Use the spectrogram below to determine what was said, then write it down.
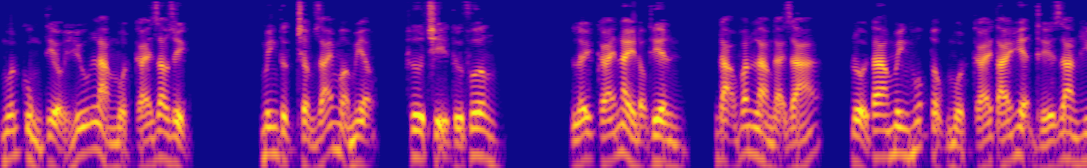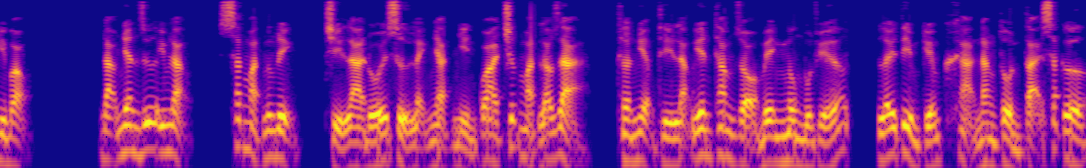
muốn cùng tiểu hữu làm một cái giao dịch. Minh thực chậm rãi mở miệng, thư chỉ tứ phương. Lấy cái này đầu tiên, đạo văn làm đại giá, đội ta minh húc tộc một cái tái hiện thế gian hy vọng. Đạo nhân giữ im lặng sắc mặt ngưng định chỉ là đối xử lạnh nhạt nhìn qua trước mặt lão giả thần niệm thì lặng yên thăm dò bên mông một phía lấy tìm kiếm khả năng tồn tại sắc cơ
